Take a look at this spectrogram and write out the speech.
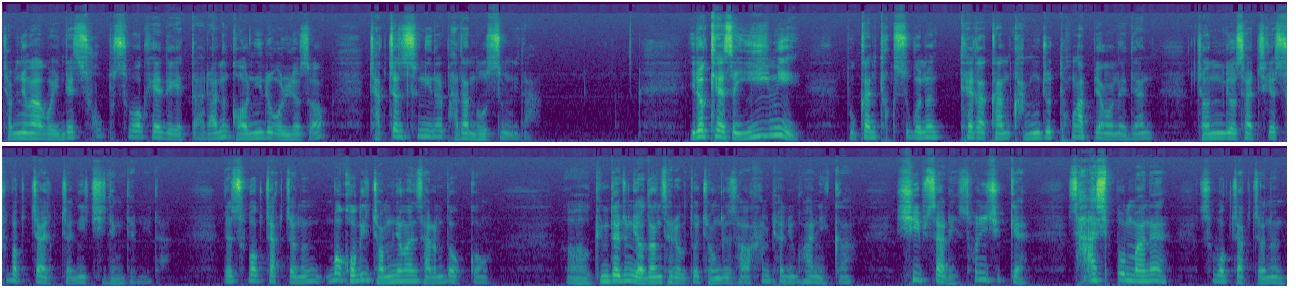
점령하고 있는데 수, 수복해야 되겠다라는 건의를 올려서 작전 승인을 받아 놓습니다. 이렇게 해서 이미 북한 특수군은 태각한 광주 통합병원에 대한 전교사 측의 수복 작전이 진행됩니다. 근데 수복 작전은 뭐 거기 점령한 사람도 없고 어, 김대중 여단 세력도 전교사와 한편이고 하니까 쉽사리 손쉽게 40분 만에 수복 작전은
